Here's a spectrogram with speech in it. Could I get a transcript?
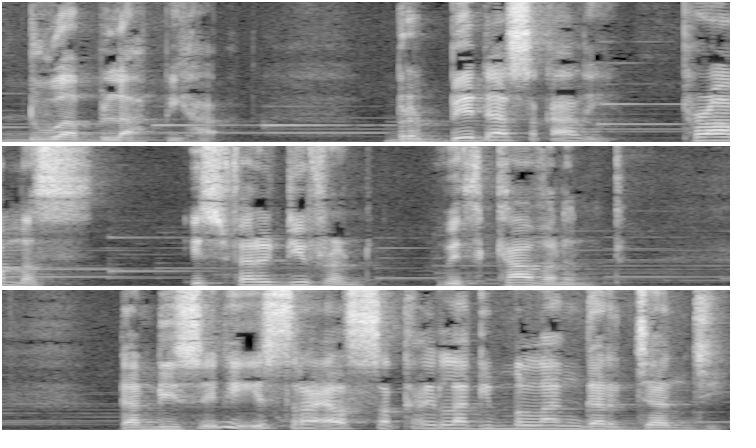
dua belah pihak berbeda sekali. Promise is very different with covenant. Dan di sini Israel sekali lagi melanggar janji.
